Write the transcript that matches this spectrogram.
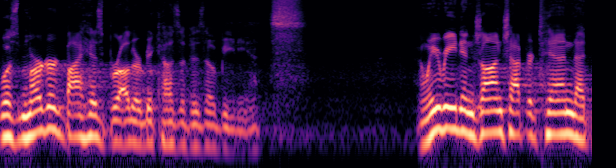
was murdered by his brother because of his obedience. And we read in John chapter 10 that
